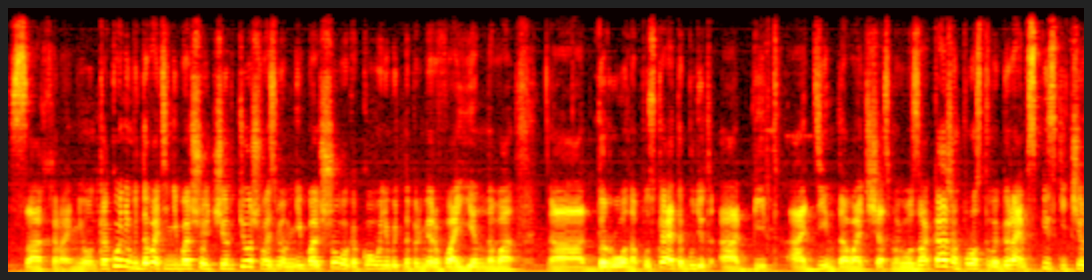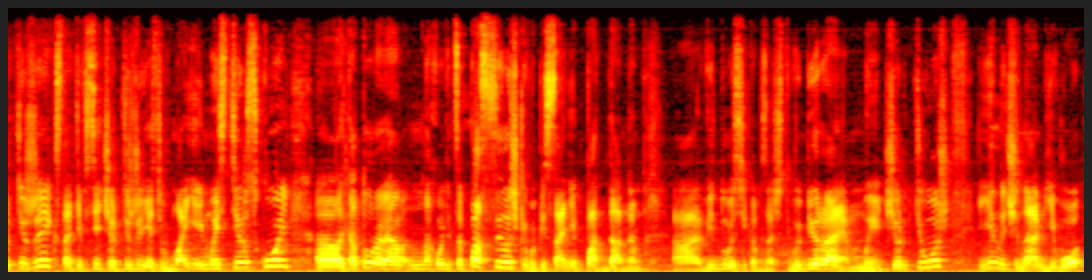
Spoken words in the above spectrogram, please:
сохранен. Какой-нибудь, давайте небольшой чертеж возьмем, небольшого какого-нибудь, например, военного а, дрона. Пускай это будет а, бит 1. Давайте сейчас мы его закажем. Просто выбираем в списке чертежей. Кстати, все чертежи есть в моей мастерской, а, которая находится по ссылочке в описании под данным а, видосиком. Значит, выбираем мы чертеж и начинаем его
